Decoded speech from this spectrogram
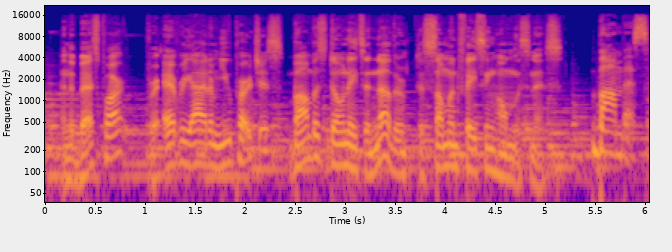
And the best part? For every item you purchase, Bombas donates another to someone facing homelessness. Bombas.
